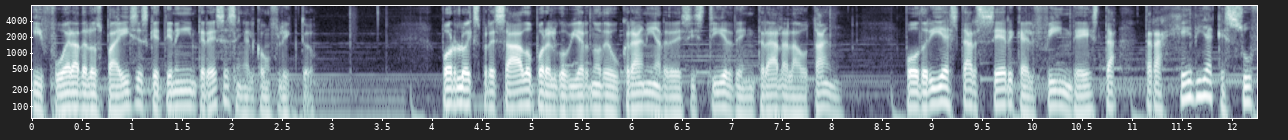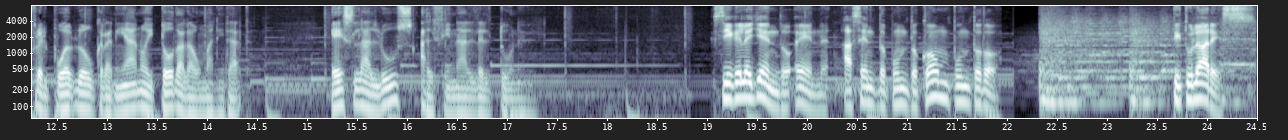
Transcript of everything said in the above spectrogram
y fuera de los países que tienen intereses en el conflicto. Por lo expresado por el gobierno de Ucrania de desistir de entrar a la OTAN, podría estar cerca el fin de esta tragedia que sufre el pueblo ucraniano y toda la humanidad. Es la luz al final del túnel. Sigue leyendo en acento.com.do. Titulares.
